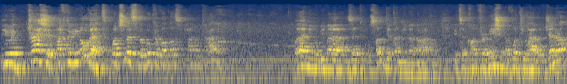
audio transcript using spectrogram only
you would trash it after you know that, much less the book of Allah subhanahu wa ta'ala. وآمنوا بما أنزلت مصدقا لما معكم. It's a confirmation of what you have in general,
